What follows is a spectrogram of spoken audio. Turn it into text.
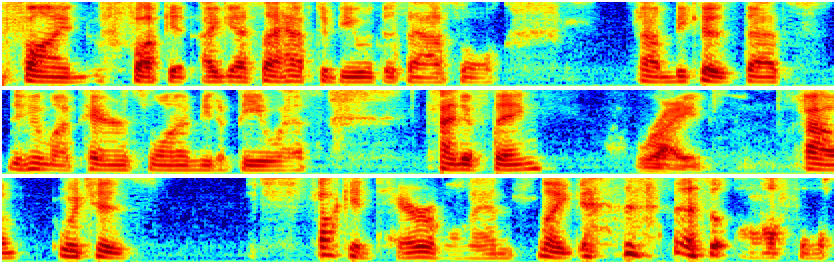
fine, fuck it. I guess I have to be with this asshole um, because that's who my parents wanted me to be with, kind of thing. right. Um, which is just fucking terrible, man. Like that's awful.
